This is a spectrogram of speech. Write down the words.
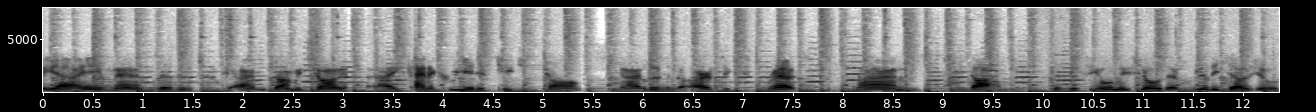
Yeah, hey man, listen, I'm Tommy Chong. I kind of created Cheech and Chong, and I listen to Arts Express non-stop because it's the only show that really tells you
